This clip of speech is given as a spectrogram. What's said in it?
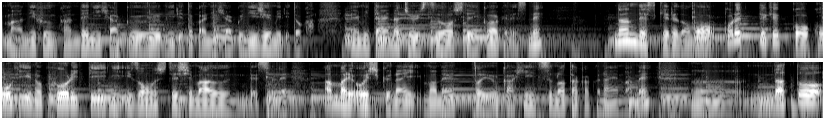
まあ、2分間で200ミリとか220ミリとか、えー、みたいな抽出をしていくわけですね。なんですけれどもこれって結構コーヒーのクオリティに依存してしまうんですねあんまり美味しくない豆というか品質の高くない豆うんだと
